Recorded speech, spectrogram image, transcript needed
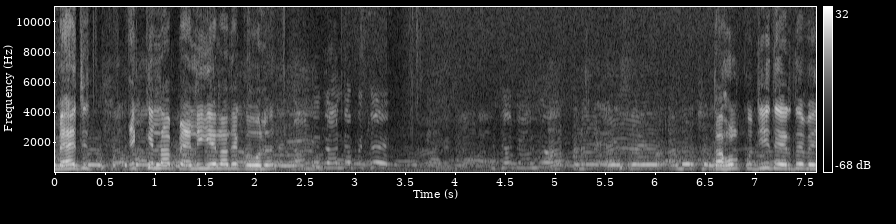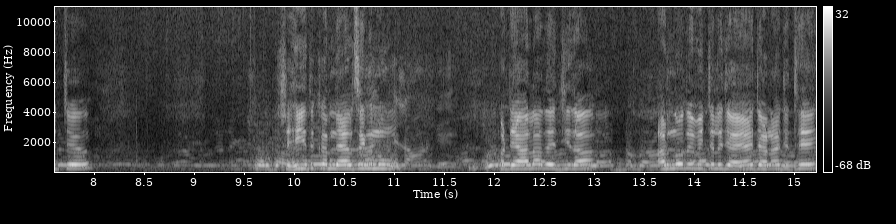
ਮਹਿਜ ਇੱਕ ਕਿੱਲਾ ਪੈਲੀ ਇਹਨਾਂ ਦੇ ਕੋਲ। ਤਾਂ ਹੁਣ ਕੁਝ ਹੀ ਦੇਰ ਦੇ ਵਿੱਚ ਸ਼ਹੀਦ ਕਰਨੈਲ ਸਿੰਘ ਨੂੰ ਪਟਿਆਲਾ ਦੇ ਜ਼ਿਲ੍ਹਾ ਅਰਨੋ ਦੇ ਵਿੱਚ ਲਿਜਾਇਆ ਜਾਣਾ, ਜਿੱਥੇ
